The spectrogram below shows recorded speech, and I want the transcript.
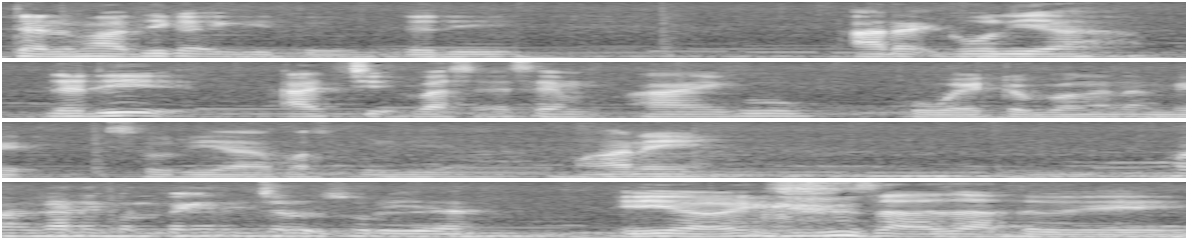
dalam hati kayak gitu. Jadi arek kuliah jadi ajik pas SMA itu wedo banget ambek Surya pas kuliah. Makanya Makanya kon pengen diceluk Surya. iya itu salah satu eh.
